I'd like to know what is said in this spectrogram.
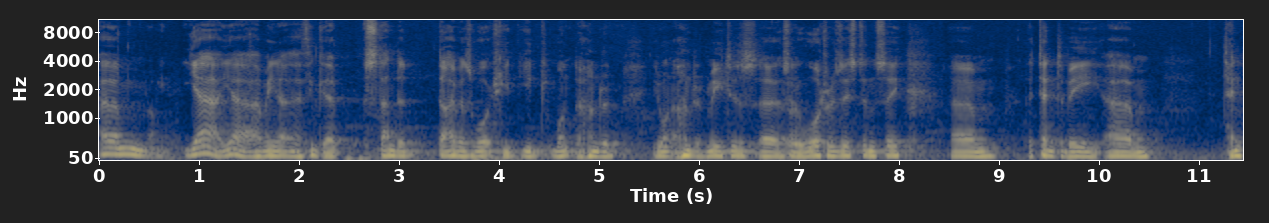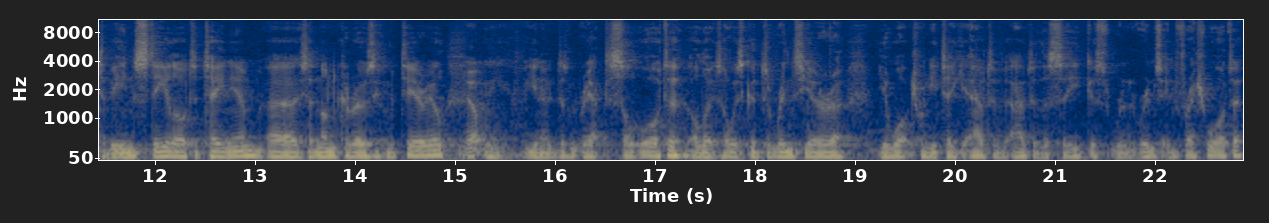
Um, yeah, yeah. I mean, I think a standard diver's watch, you'd, you'd want a hundred, you want hundred meters uh, sort of water resistancy. Um, they tend to be um, tend to be in steel or titanium. Uh, it's a non-corrosive material. Yep. You, know, it doesn't react to salt water. Although it's always good to rinse your uh, your watch when you take it out of out of the sea, just rinse it in fresh water.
